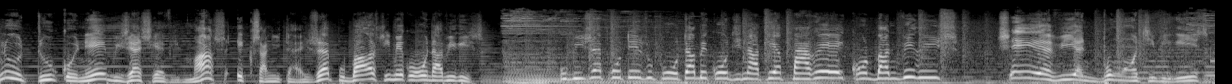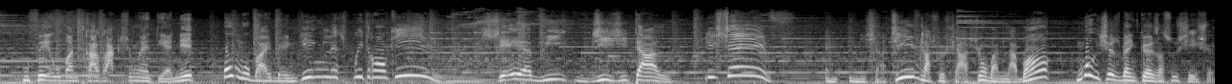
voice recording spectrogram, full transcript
Nous tous connaissons bien servi masque et sanitizer pour battre le coronavirus. Ou bien protéger ou portable et coordinateur pareil contre le virus. Servi un bon antivirus pour faire une transaction internet ou mobile banking l'esprit tranquille. Servi digital. Les safe. Une initiative de l'association Ban la Banque, Mauritius Bankers Association.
